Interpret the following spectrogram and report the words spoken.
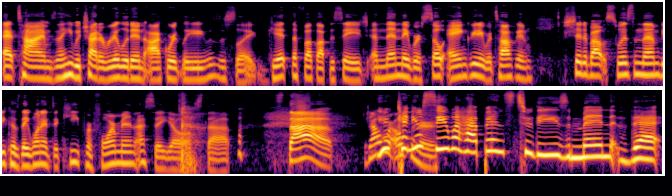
at times, and then he would try to reel it in awkwardly. It was just like, get the fuck off the stage. And then they were so angry, they were talking shit about Swizz and them because they wanted to keep performing. I say, y'all, stop. stop. Y'all You, can you see what happens to these men that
